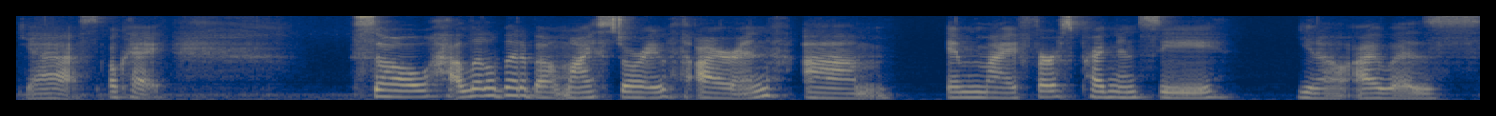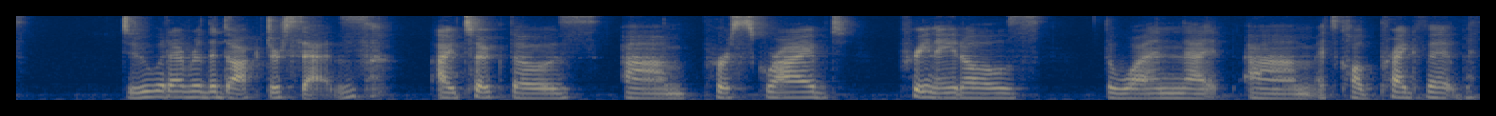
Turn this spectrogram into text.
Yes. Okay. So, a little bit about my story with iron. Um, in my first pregnancy, you know, I was do whatever the doctor says. I took those um, prescribed prenatals, the one that um, it's called Pregvit with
